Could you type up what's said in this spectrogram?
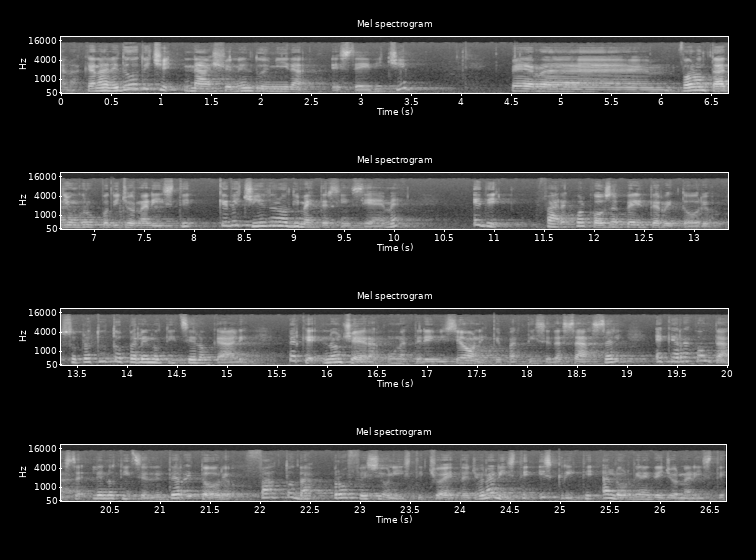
Allora, Canale 12 nasce nel 2016 per eh, volontà di un gruppo di giornalisti che decidono di mettersi insieme e di fare qualcosa per il territorio, soprattutto per le notizie locali, perché non c'era una televisione che partisse da Sassari e che raccontasse le notizie del territorio fatto da professionisti, cioè da giornalisti iscritti all'ordine dei giornalisti.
